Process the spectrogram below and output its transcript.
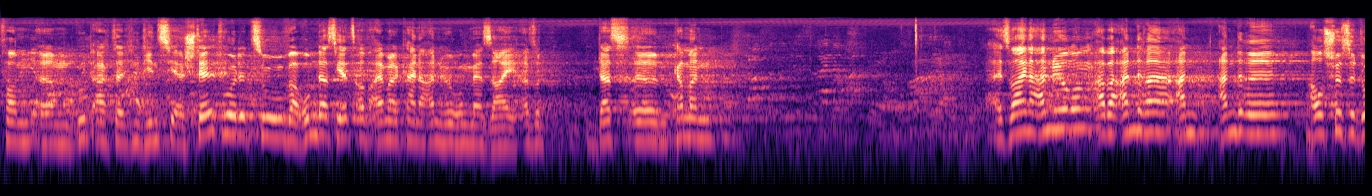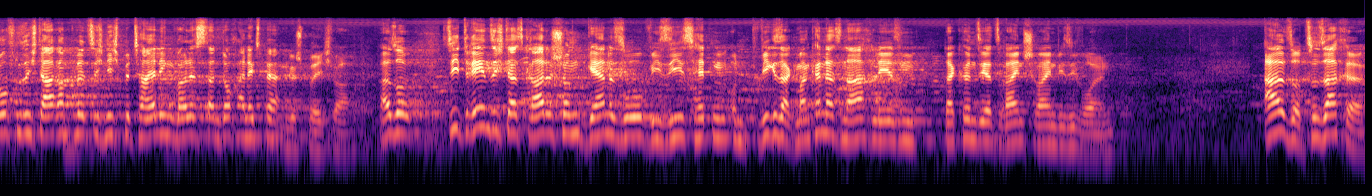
vom ähm, gutachterlichen Dienst hier erstellt wurde, zu warum das jetzt auf einmal keine Anhörung mehr sei. Also das äh, kann man es war eine Anhörung, aber andere, an, andere Ausschüsse durften sich daran plötzlich nicht beteiligen, weil es dann doch ein Expertengespräch war. Also Sie drehen sich das gerade schon gerne so, wie Sie es hätten. Und wie gesagt, man kann das nachlesen, da können Sie jetzt reinschreien, wie Sie wollen. Also zur Sache.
